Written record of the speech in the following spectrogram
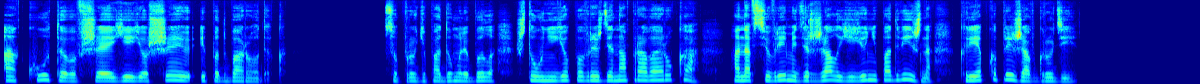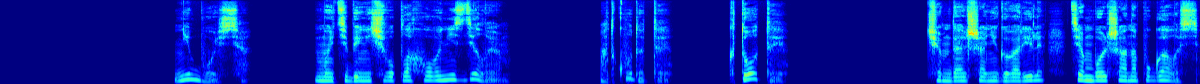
окутывавшее ее шею и подбородок. Супруги подумали было, что у нее повреждена правая рука. Она все время держала ее неподвижно, крепко прижав к груди. «Не бойся. Мы тебе ничего плохого не сделаем. Откуда ты? Кто ты?» Чем дальше они говорили, тем больше она пугалась.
